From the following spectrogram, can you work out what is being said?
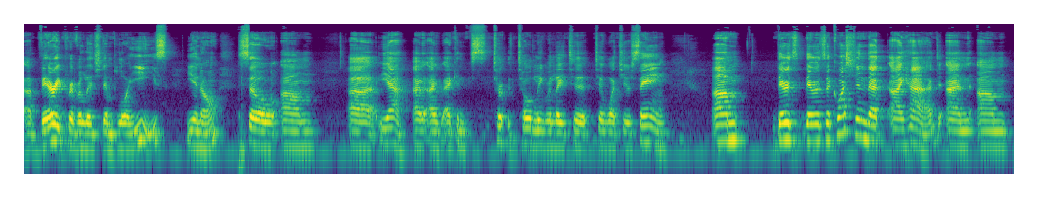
uh, very privileged employees, you know. So, um, uh, yeah, I, I, I can t- totally relate to, to what you're saying. Um, there's there's a question that I had, and um,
